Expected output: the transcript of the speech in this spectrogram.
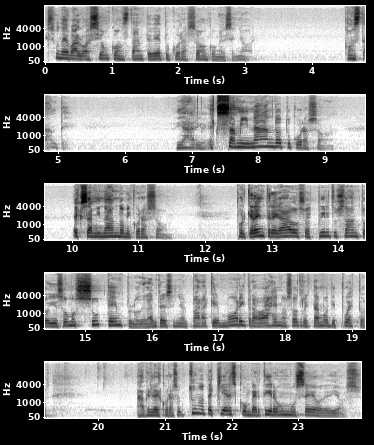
Es una evaluación constante de tu corazón con el Señor. Constante. Diario. Examinando tu corazón. Examinando mi corazón porque Él ha entregado su Espíritu Santo y somos su templo delante del Señor para que more y trabaje en nosotros. Estamos dispuestos a abrir el corazón. Tú no te quieres convertir en un museo de Dios.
